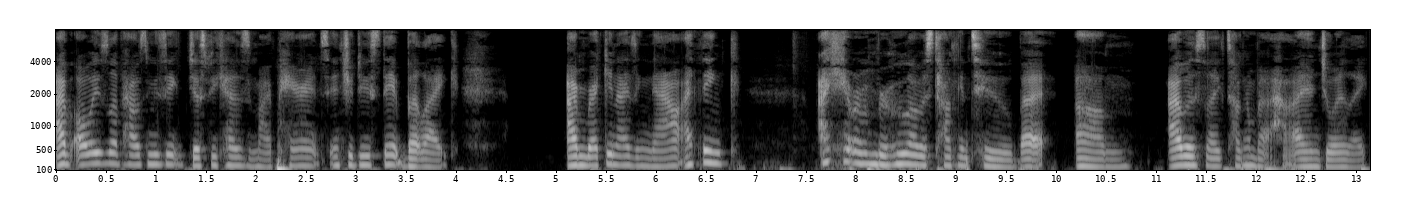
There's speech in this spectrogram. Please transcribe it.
I've always loved house music just because my parents introduced it, but like I'm recognizing now, I think I can't remember who I was talking to, but um I was like talking about how I enjoy like,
